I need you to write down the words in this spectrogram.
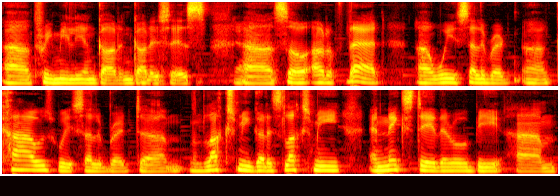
uh, 3 million god and goddesses. Uh, so out of that uh, we celebrate uh, cows, we celebrate um, Lakshmi, goddess Lakshmi, and next day there will be um,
